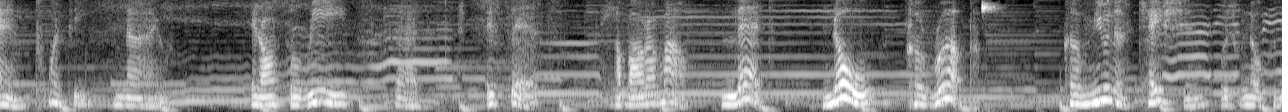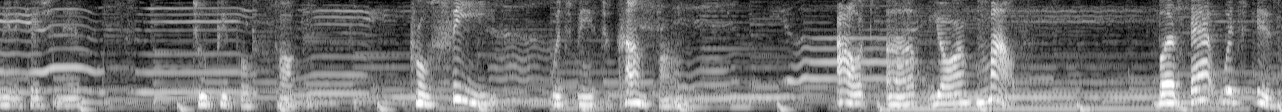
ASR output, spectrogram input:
and 29. It also reads that it says about our mouth, let no corrupt communication, which we know communication is two people talking, proceed, which means to come from, out of your mouth. But that which is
